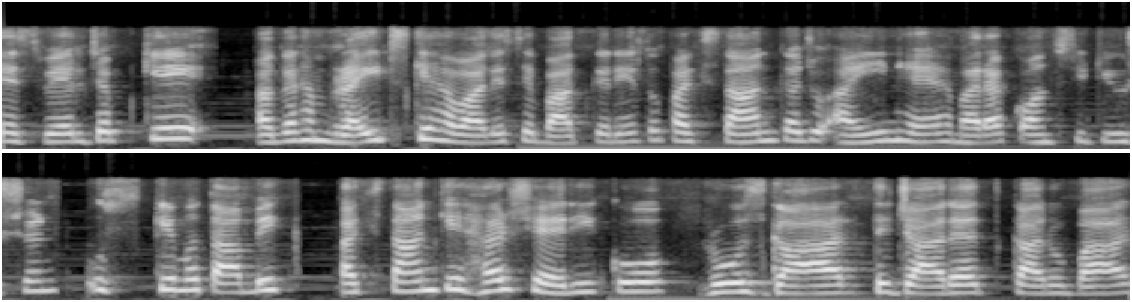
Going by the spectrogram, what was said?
as well جبکہ اگر ہم رائٹس کے حوالے سے بات کریں تو پاکستان کا جو آئین ہے، ہمارا کانسٹیٹیوشن اس کے مطابق پاکستان کے ہر شہری کو روزگار، تجارت، کاروبار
